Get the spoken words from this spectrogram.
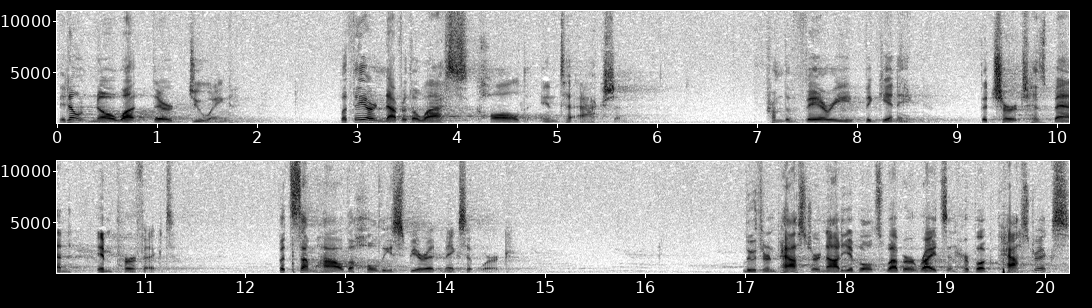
they don't know what they're doing, but they are nevertheless called into action. From the very beginning, the church has been imperfect, but somehow the Holy Spirit makes it work. Lutheran pastor Nadia Bolz Weber writes in her book Pastrix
